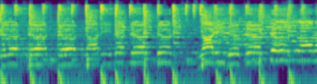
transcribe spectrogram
เดินเดินเดินลาดีเดินเดินเดินลาดีเดินเดินเดินลา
